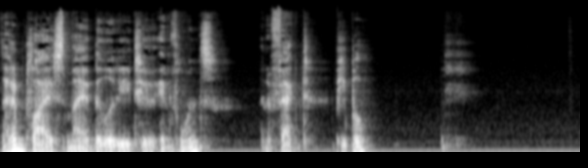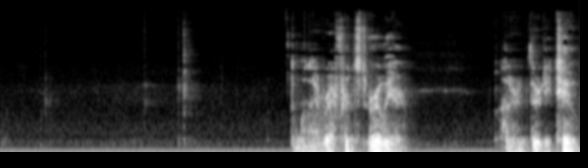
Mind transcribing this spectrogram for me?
That implies my ability to influence and affect people. the one I referenced earlier, 132.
